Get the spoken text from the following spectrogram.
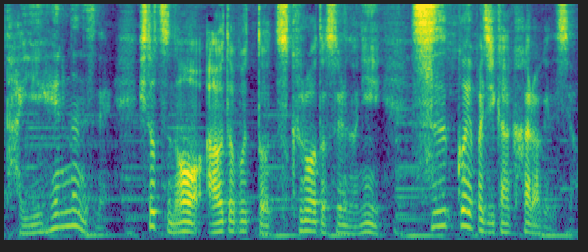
大変なんですね。一つのアウトプットを作ろうとするのに、すっごいやっぱ時間かかるわけですよ。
